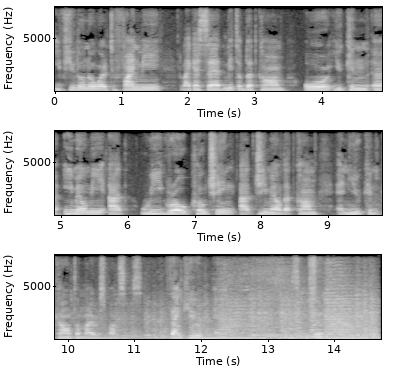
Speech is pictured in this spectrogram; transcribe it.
If you don't know where to find me, like I said, meetup.com, or you can uh, email me at wegrowcoaching at gmail.com and you can count on my responses. Thank you and see you soon.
